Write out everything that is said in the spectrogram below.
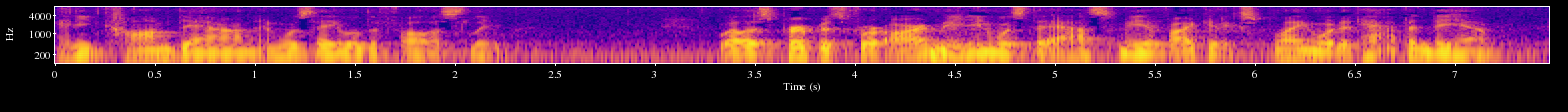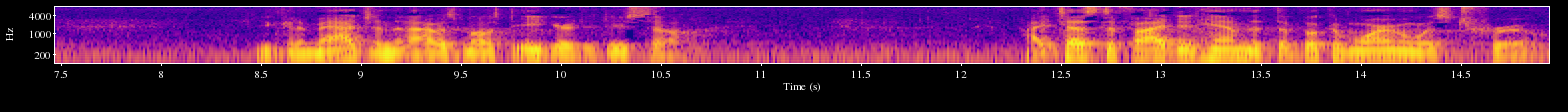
and he calmed down and was able to fall asleep. Well, his purpose for our meeting was to ask me if I could explain what had happened to him. You can imagine that I was most eager to do so. I testified to him that the Book of Mormon was true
